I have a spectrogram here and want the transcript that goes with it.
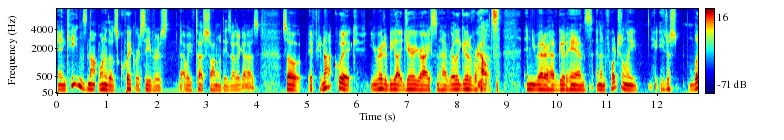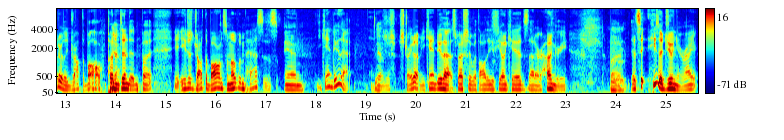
And Keyton's not one of those quick receivers that we've touched on with these other guys. So if you're not quick, you better be like Jerry Rice and have really good routes, and you better have good hands. And unfortunately, he, he just literally dropped the ball, pun Yeah. intended, but he he just dropped the ball on some open passes, and you can't do that. Yeah. Just straight up, you can't do that, especially with all these young kids that are hungry. But Mhm. it's he's a junior, right?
